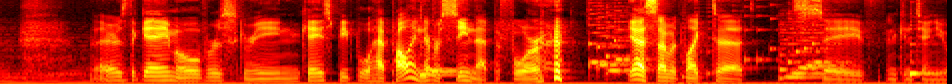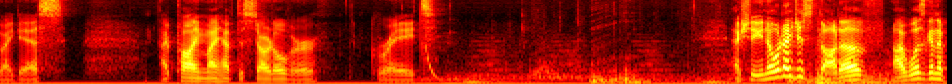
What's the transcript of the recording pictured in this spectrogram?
There's the game over screen, in case people have probably never seen that before. yes, I would like to save and continue, I guess. I probably might have to start over. Great. Actually, you know what I just thought of? I was gonna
